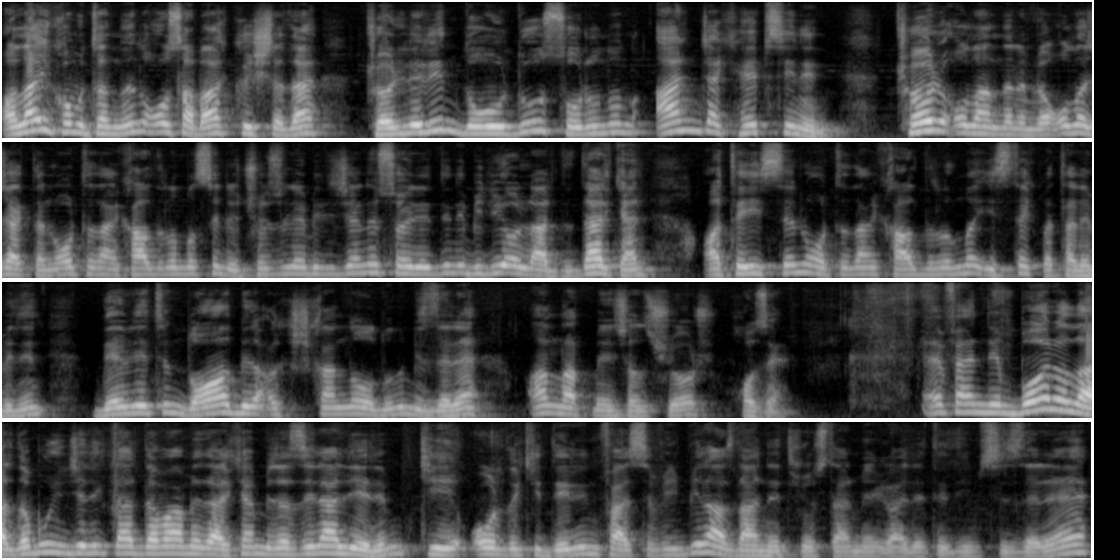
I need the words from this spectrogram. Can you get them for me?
Alay komutanının o sabah kışlada körlerin doğurduğu sorunun ancak hepsinin kör olanların ve olacakların ortadan kaldırılmasıyla çözülebileceğini söylediğini biliyorlardı derken ateistlerin ortadan kaldırılma istek ve talebinin devletin doğal bir akışkanlığı olduğunu bizlere anlatmaya çalışıyor Jose. Efendim bu aralarda bu incelikler devam ederken biraz ilerleyelim ki oradaki derin felsefeyi biraz daha net göstermeye gayret edeyim sizlere.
